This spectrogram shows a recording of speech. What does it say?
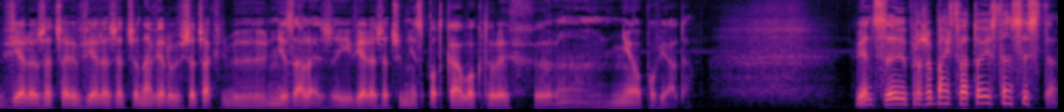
wiele rzeczy, wiele rzeczy, na wielu rzeczach nie zależy i wiele rzeczy mnie spotkało, których e, nie opowiadam. Więc e, proszę Państwa, to jest ten system.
